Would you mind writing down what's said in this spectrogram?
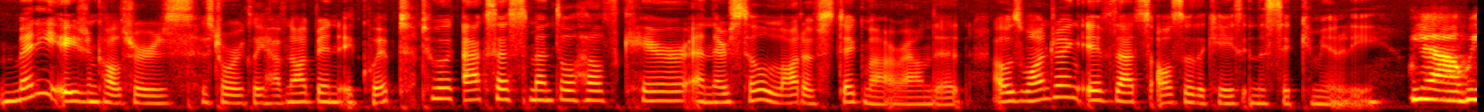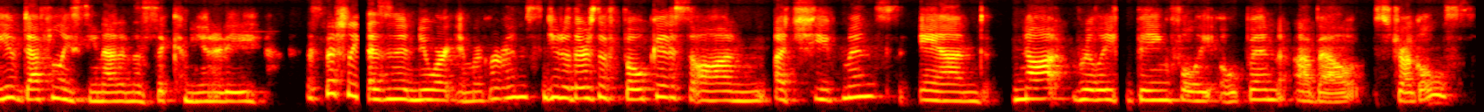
Many Asian cultures historically have not been equipped to access mental health care, and there's still a lot of stigma around it. I was wondering if that's also the case in the Sikh community. Yeah, we have definitely seen that in the Sikh community especially as newer immigrants, you know, there's a focus on achievements and not really being fully open about struggles.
